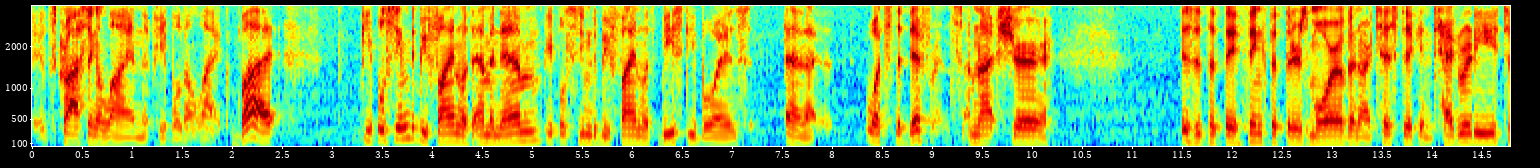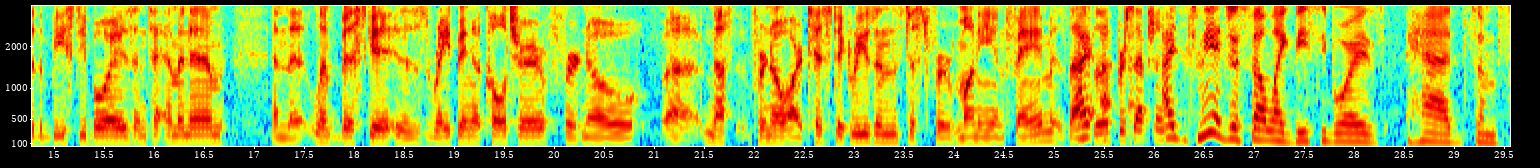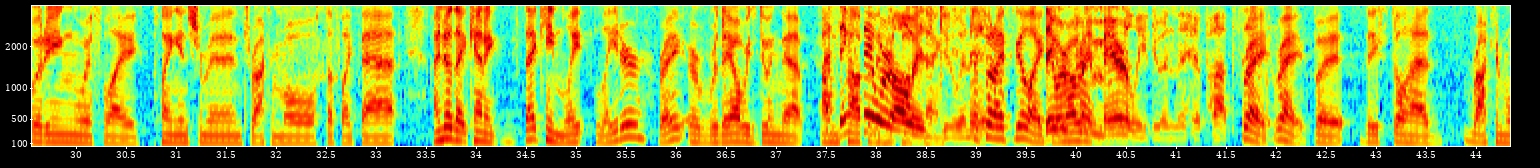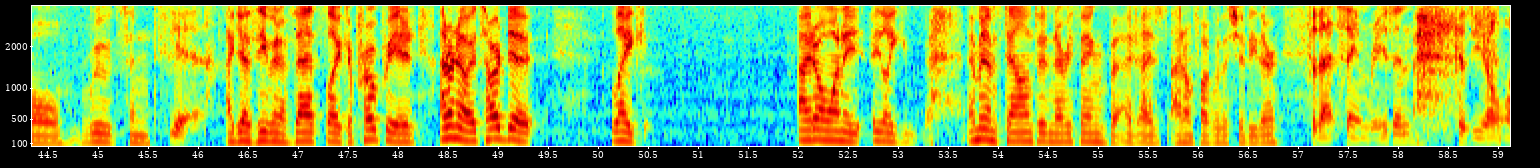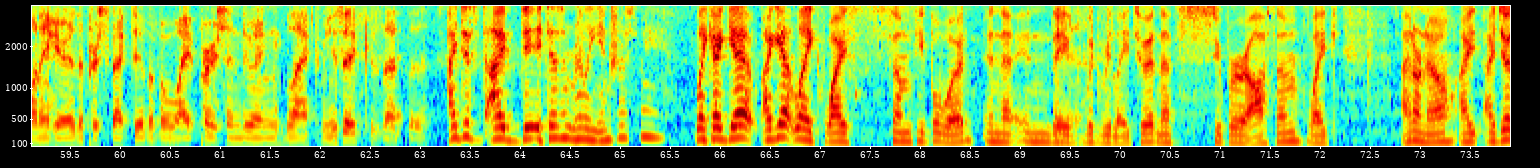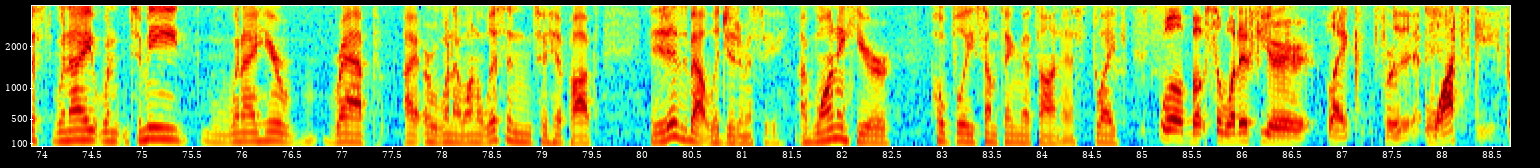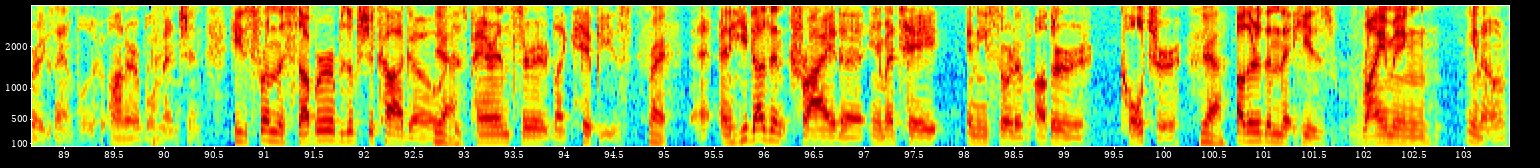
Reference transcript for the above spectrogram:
it's crossing a line that people don't like. But people seem to be fine with Eminem. People seem to be fine with Beastie Boys. And uh, what's the difference? I'm not sure. Is it that they think that there's more of an artistic integrity to the Beastie Boys and to Eminem, and that Limp Bizkit is raping a culture for no uh, nothing for no artistic reasons, just for money and fame? Is that the perception? I, to me, it just felt like Beastie Boys had some footing with like playing instruments, rock and roll, stuff like that. I know that kind of that came late later, right? Or were they always doing that on I think top they of the were always thing? doing it. That's what I feel like. they, were, always, primarily doing the hip hop thing. right, right, but they still had rock and roll roots and Yeah. I guess even if that's like appropriated, I don't know. It's hard to like. I don't want to like Eminem's talented and everything, but I, I just I don't fuck with this shit either. For that same reason, because you don't want to hear the perspective of a white person doing black music. Is that the? I just I it doesn't really interest me. Like I get I get like why some people would and that and they Yeah. would relate to it and that's super awesome. Like I don't know. I I just when I when to me when I hear rap I or when I want to listen to hip hop, it is about legitimacy. I want to hear hopefully something that's honest. Like Well, but so what if you're like for the- Watsky, for example, honorable mention. He's from the suburbs of Chicago. Yeah. His parents are like hippies, right. and he doesn't try to imitate any sort of other culture. Yeah. other than that he's rhyming, you know,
